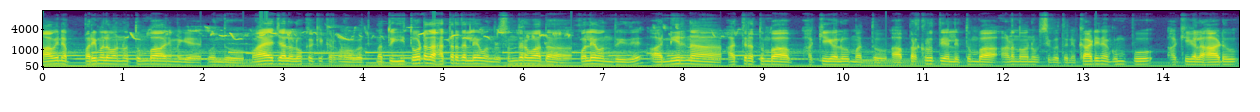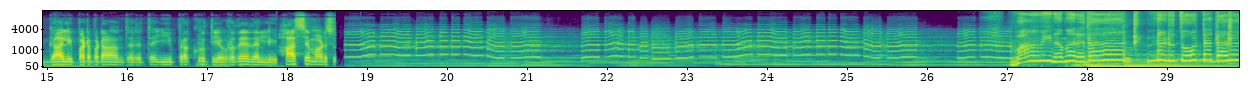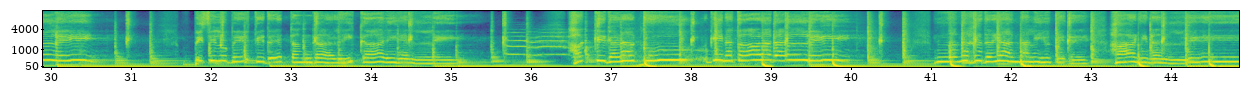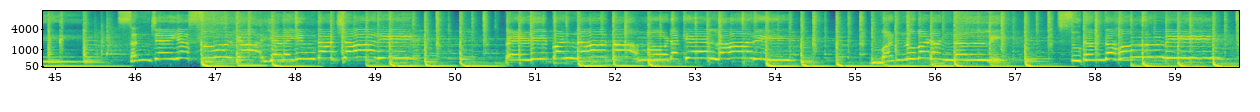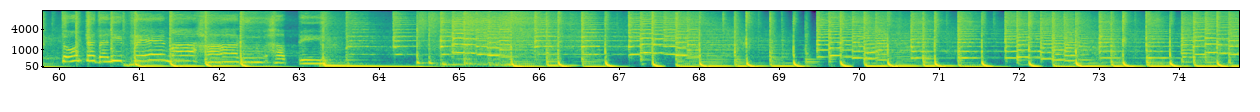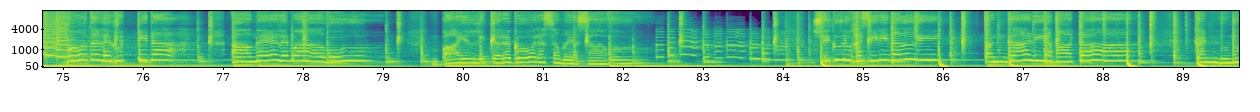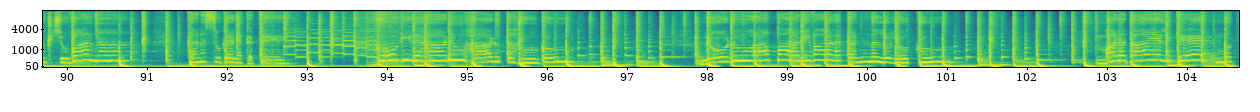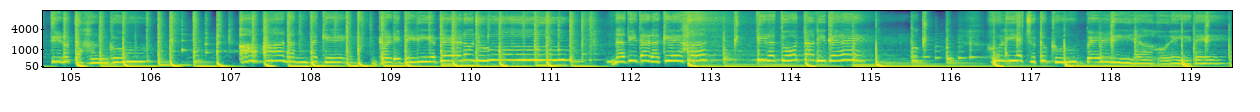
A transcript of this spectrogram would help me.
ಮಾವಿನ ಪರಿಮಳವನ್ನು ತುಂಬಾ ನಿಮಗೆ ಒಂದು ಮಾಯಾಜಾಲ ಲೋಕಕ್ಕೆ ಕರ್ಕೊಂಡು ಹೋಗುತ್ತೆ. ಮತ್ತು ಈ ತೋಟದ ಹತ್ತಿರದಲ್ಲೇ ಒಂದು ಸುಂದರವಾದ ಕೊಲೆ ಒಂದು ಇದೆ. ಆ ನೀರಿನ ಹತ್ತಿರ ತುಂಬಾ ಹಕ್ಕಿಗಳು ಮತ್ತು ಆ ಪ್ರಕೃತಿಯಲ್ಲಿ ತುಂಬಾ ಆನಂದವನ್ನು ಸಿಗುತ್ತೆ ಕಾಡಿನ ಗುಂಪು, ಹಕ್ಕಿಗಳ ಹಾಡು ಗಾಲಿ ಪಟಪಟ ಅಂತ ಇರುತ್ತೆ. ಈ ಪ್ರಕೃತಿಯ ಹೃದಯದಲ್ಲಿ ಹಾಸ್ಯ ಮಾಡಿಸು ಮಾವಿನ ಮರದ ನಡು ತೋಟದಲ್ಲಿ ಬಿಸಿಲು ಬೀಳ್ತಿದೆ ತಂಗಾಳಿ ಕಾಳಿಯಲ್ಲಿ ಹಕ್ಕಿಗಳ ಕೂಗಿನ ತಾಳದಲ್ಲಿ ನನ್ನ ಹೃದಯ ನಲಿಯುತ್ತಿದೆ ಹಾಡಿನಲ್ಲಿ. ಸಂಜೆಯ ಹುಟ್ಟಿದ ಆಮೇಲೆ ಮಾವು, ಬಾಯಲ್ಲಿ ಕರಗೋರ ಸಮಯ ಸಾವು. ಚಿಗುರು ಹಸಿರಿನಲ್ಲಿ ಅಂಗಾಳಿಯ ಮಾತ, ಕಣ್ಣು ಮುಚ್ಚುವಾನ ಕನಸುಗಳ ಕತೆ ಕೋಗಿಲೆ ಹಾಡು ಹಾಡುತ್ತ ಹೋಗು ನೋಡು ಆ ಪಾರಿವಾಳ ಕಣ್ಣಲ್ಲೂ ಲೋಕು. ಮರದಾಯಲಿಗೆ ಮುತ್ತಿಡುತ್ತ ಹಂಗು. ಆ ಆನಂದಕ್ಕೆ ಗಡಿ ಬಿಡಿಯಬೇಡನು. ನದಿ ದಡಕ್ಕೆ ಹತ್ತಿರ ತೋಟವಿದೆ. ಹುಲಿಯ ಚುಟುಕು ಬೆಳ್ಳಿಯ ಹೊಳೆಯಿದೆ.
